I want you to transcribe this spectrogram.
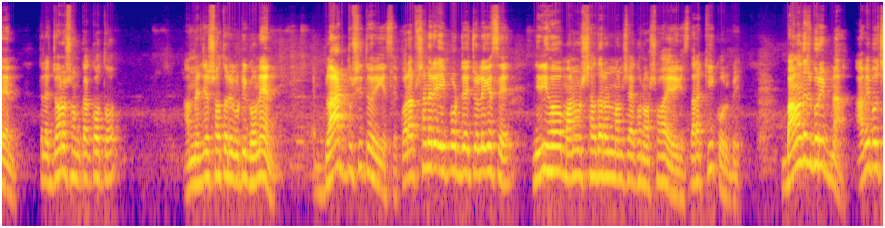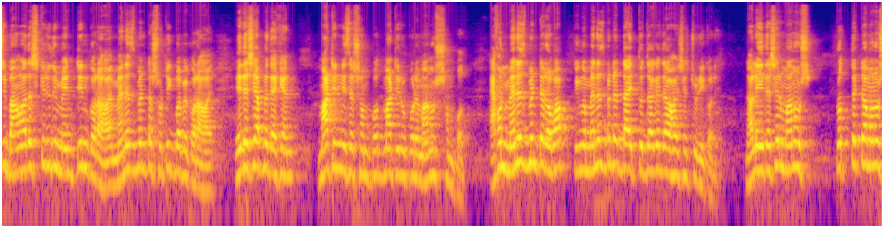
দেন, তাহলে জনসংখ্যা কত? আপনার যে সতেরো কোটি গণেন, ব্লাড দূষিত হয়ে গেছে, করাপশনের এই পর্যায়ে চলে গেছে, নিরীহ মানুষ, সাধারণ মানুষ এখন অসহায় হয়ে গেছে, তারা কি করবে? বাংলাদেশ গরিব না। আমি বলছি বাংলাদেশকে যদি মেনটেন করা হয় ম্যানেজমেন্টটা সঠিকভাবে করা হয়, এদেশে আপনি দেখেন, মাটির নিচে সম্পদ, মাটির উপরে মানুষ সম্পদ। এখন ম্যানেজমেন্টের অভাব কিংবা ম্যানেজমেন্টের দায়িত্ব যাকে যাওয়া হয় সে চুরি করে। নাহলে এই দেশের মানুষ, প্রত্যেকটা মানুষ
